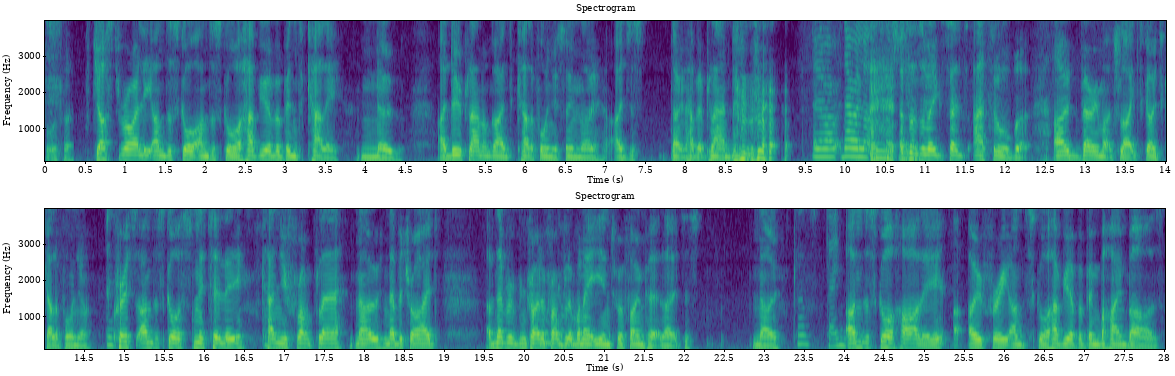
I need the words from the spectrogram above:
what was that? Just Riley underscore underscore. Have you ever been to Cali? No. I do plan on going to California soon though. I just don't have it planned. that There are, there are a lot of questions. doesn't make sense at all, but I would very much like to go to California. Is- Chris underscore Snittilly. Can mm. you front flare? No, never tried. I've never even tried a Oh, front flip 180 into a foam pit. Like, just no. Sounds dangerous. Underscore Harley 03 underscore. Have you ever been behind bars?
